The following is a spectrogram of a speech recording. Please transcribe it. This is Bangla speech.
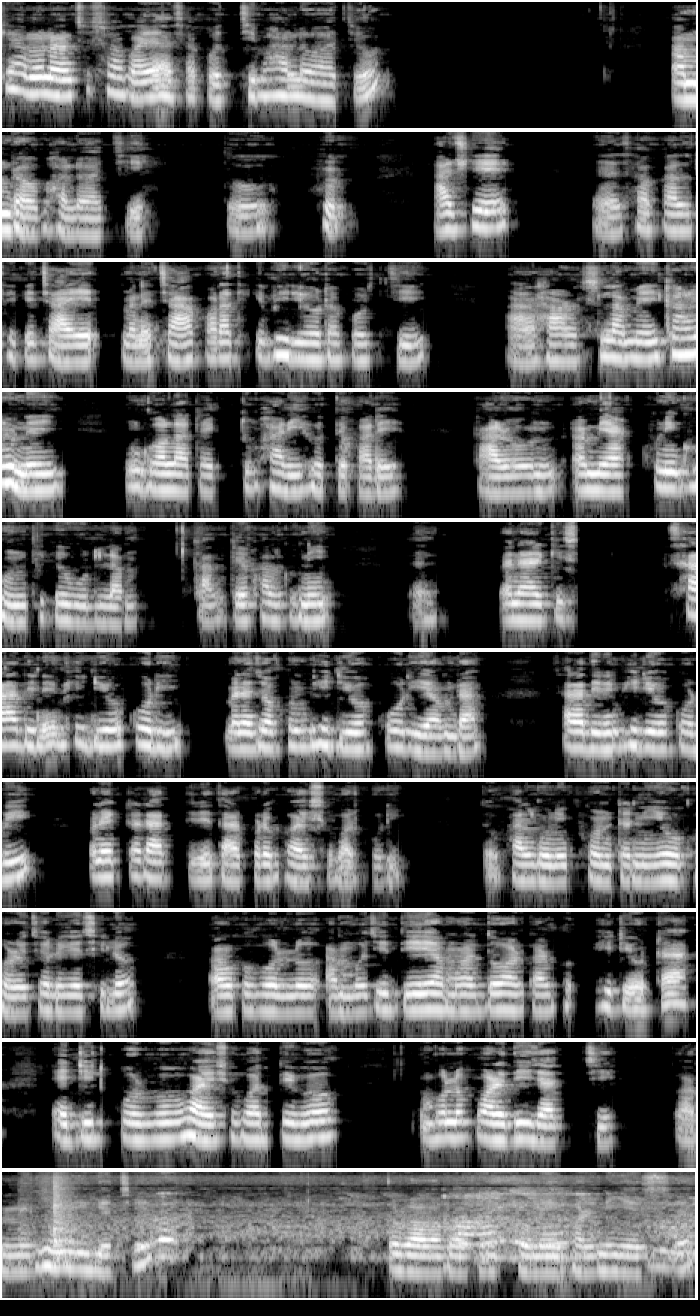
কেমন আছো সবাই? আশা করছি ভালো আছো। আমরাও ভালো আছি। তো আজকে সকাল থেকে চায়ে মানে চা করা থেকে ভিডিওটা করছি। আর হাসলাম এই কারণেই গলাটা একটু ভারী হতে পারে। কারণ আমি এক্ষুনি ঘুম থেকে উঠলাম। কালকে ফাল্গুনি মানে আর কি সারাদিনে ভিডিও করি। মানে যখন ভিডিও করি আমরা, সারাদিনে ভিডিও করি অনেকটা রাত্রিরে তারপরে ভয়েস ওভার করি। তো ফাল্গুনি ফোনটা নিয়ে ও ঘরে চলে গেছিল। আমাকে বলল আমি বলছি দে আমার দরকার ভিডিওটা, এডিট করব ভয়েস ওভার দেবো। বলল, পরে দিয়ে যাচ্ছি। তো আমি ঘুমিয়ে গেছি। তোর বাবা কখন ফোনে ঘরে নিয়ে এসছে।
